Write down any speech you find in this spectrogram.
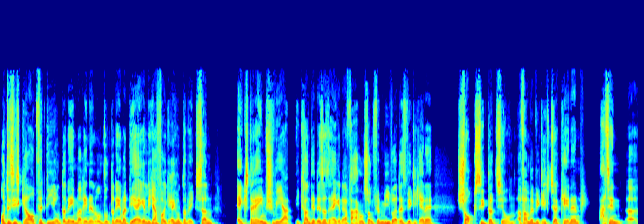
Und das ist gerade für die Unternehmerinnen und Unternehmer, die eigentlich erfolgreich unterwegs sind, extrem schwer. Ich kann dir das aus eigener Erfahrung sagen, für mich war das wirklich eine Schocksituation, auf einmal wirklich zu erkennen, Wahnsinn, äh,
